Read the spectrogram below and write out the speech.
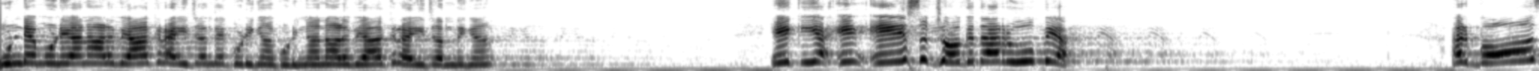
ਮੁੰਡੇ ਮੁੰਡਿਆਂ ਨਾਲ ਵਿਆਹ ਕਰਾਈ ਜਾਂਦੇ, ਕੁੜੀਆਂ ਕੁੜੀਆਂ ਨਾਲ ਵਿਆਹ ਕਰਾਈ ਜਾਂਦੀਆਂ। ਇਹ ਕੀ ਆ? ਇਹ ਇਸ ਯੁੱਗ ਦਾ ਰੂਪ ਆ। ਔਰ ਬਹੁਤ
